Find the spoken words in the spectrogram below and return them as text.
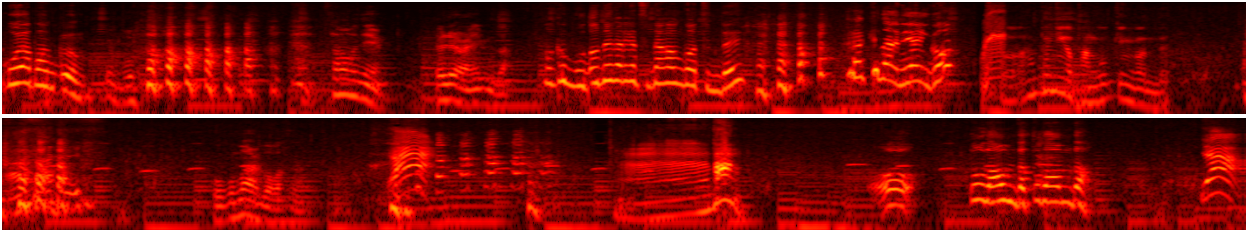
뭐야 방금? 사모님 별일 아닙니다. 방금 무더대가리가 지나간 거 같은데? 크라켄 아니야 이거? 어, 한편이가 방귀 낀 건데. 아이, 고구마를 먹어서. 아, 방! 어. 또 나옵니다. 또 나옵니다. 야!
